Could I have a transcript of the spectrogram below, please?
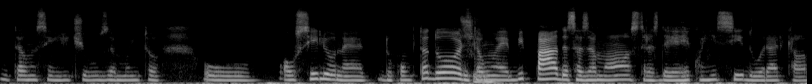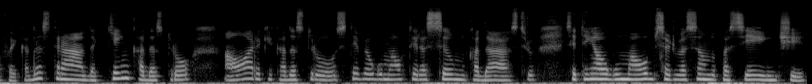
Então, assim, a gente usa muito o auxílio, né, do computador. Sim. Então, é bipada essas amostras, daí é reconhecido o horário que ela foi cadastrada, quem cadastrou, a hora que cadastrou, se teve alguma alteração no cadastro, se tem alguma observação do paciente.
